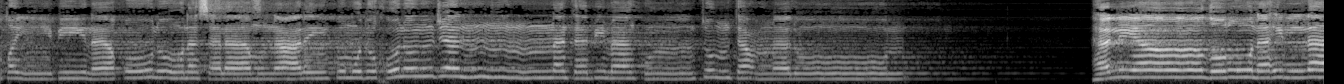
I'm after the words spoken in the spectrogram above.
طيبين يقولون سلام عليكم ادخلوا الجنة بما كنتم تعملون. هل ينظرون إلا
